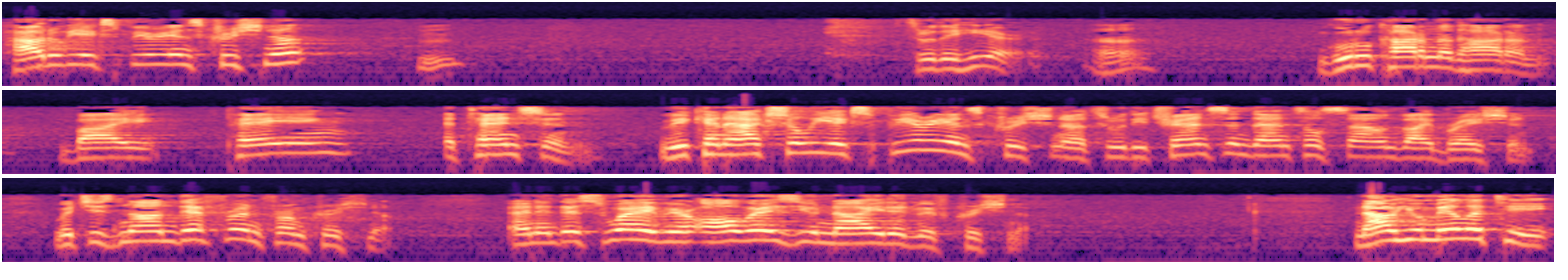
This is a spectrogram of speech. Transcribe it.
How do we experience Krishna? Hmm? Through the ear. Guru Karnadharan. By paying attention, we can actually experience Krishna through the transcendental sound vibration, which is non-different from Krishna. And in this way, we are always united with Krishna. Now humility,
